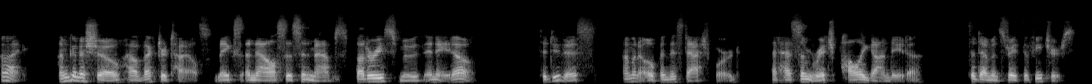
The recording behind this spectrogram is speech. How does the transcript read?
Hi, I'm going to show how vector tiles makes analysis and maps buttery smooth in 8.0. To do this, I'm going to open this dashboard that has some rich polygon data to demonstrate the features.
